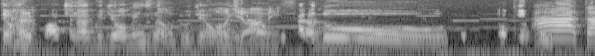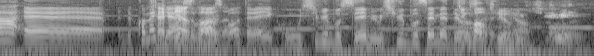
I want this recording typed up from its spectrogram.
Tem o Harry Potter, não é Good Homens, não. Good Homens. Bom de é Homens? O cara do. Ah, tá. É. Como é que Happy é as essa do Harry Lázaro. Potter aí? Com o Steve Buscemi. O Steve Buscemi é Deus. De qual velho, filme? genial.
